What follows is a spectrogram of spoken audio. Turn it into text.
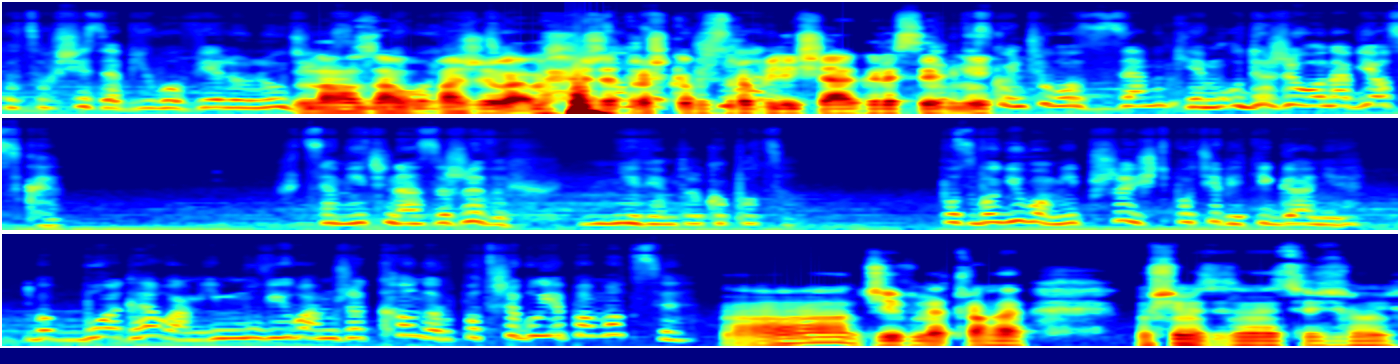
To coś zabiło wielu ludzi. no zmieniło ich zauważyłem, ciała, że troszkę koszmary. zrobili się Gdy agresywni. skończyło z zamkiem, uderzyło na wioskę. Chce mieć nas żywych. Nie wiem tylko po co. Pozwoliło mi przyjść po ciebie, Tiganie, bo błagałam i mówiłam, że Konor potrzebuje pomocy. No, dziwne trochę. Musimy z- coś zrobić.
